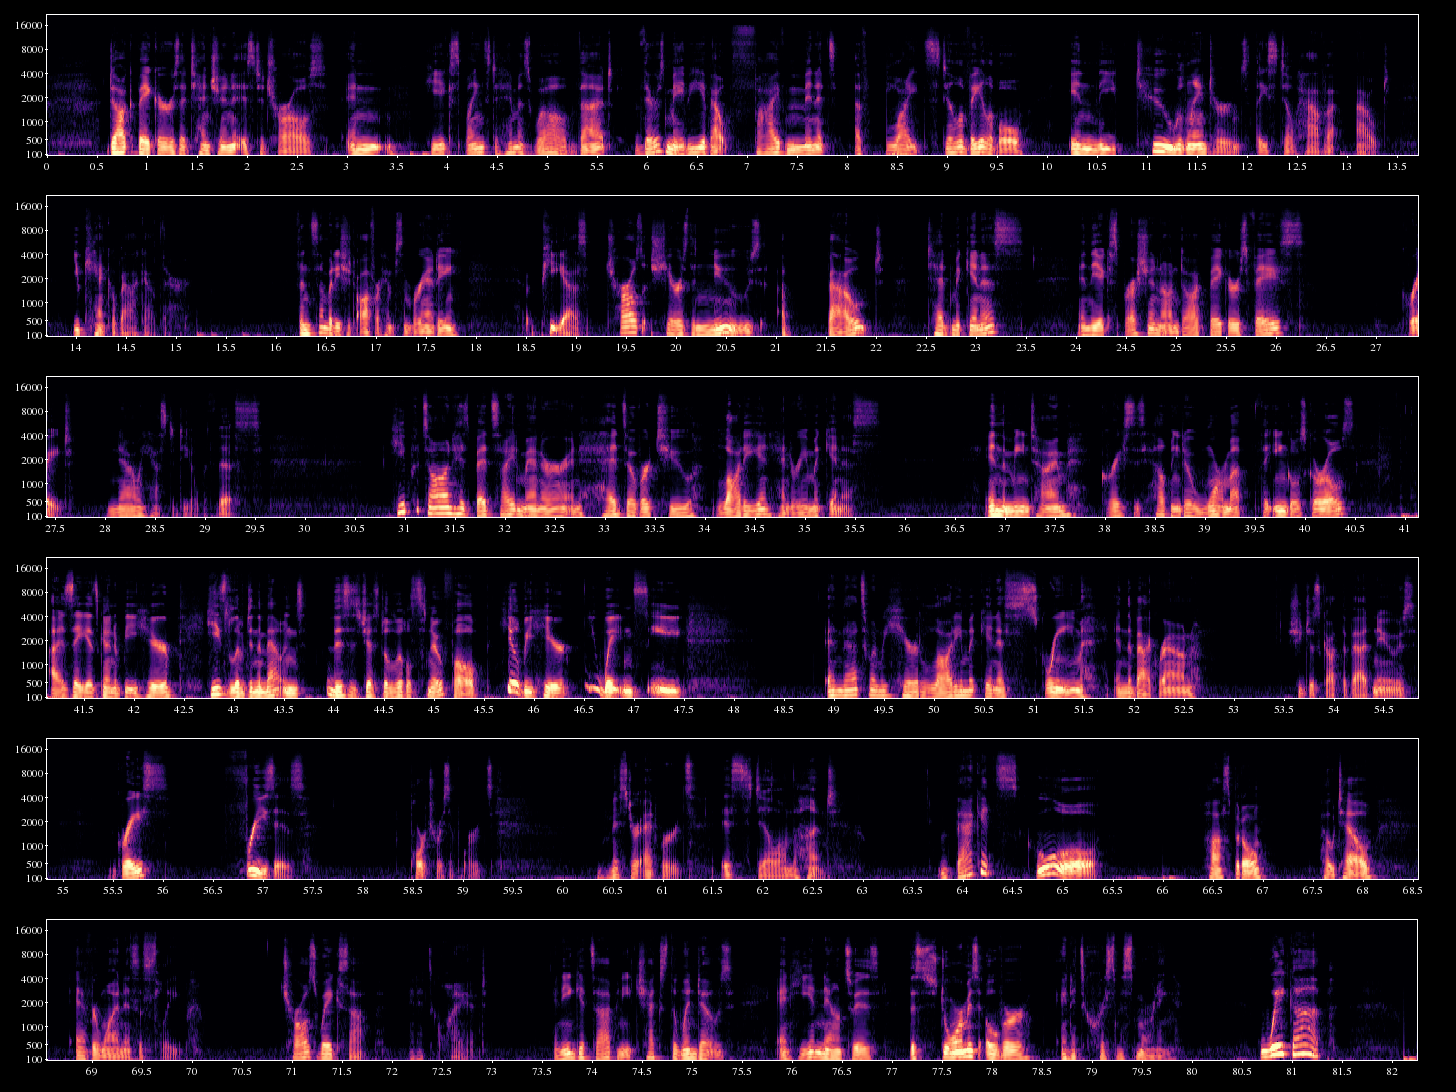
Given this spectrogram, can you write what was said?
Doc Baker's attention is to Charles, and he explains to him as well that there's maybe about five minutes of light still available in the two lanterns they still have out. You can't go back out there. Then somebody should offer him some brandy. P.S. Charles shares the news about Ted McGinnis and the expression on Doc Baker's face. Great. Now he has to deal with this. He puts on his bedside manner and heads over to Lottie and Henry McGinnis. In the meantime, Grace is helping to warm up the Ingalls girls. Isaiah's going to be here. He's lived in the mountains. This is just a little snowfall. He'll be here. You wait and see. And that's when we hear Lottie McGinnis scream in the background. She just got the bad news. Grace freezes. Poor choice of words. Mr. Edwards is still on the hunt. Back at school, hospital, hotel, everyone is asleep. Charles wakes up and it's quiet. And he gets up and he checks the windows and he announces the storm is over and it's Christmas morning. Wake up!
